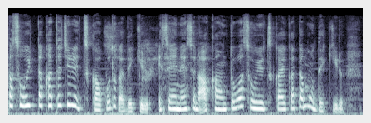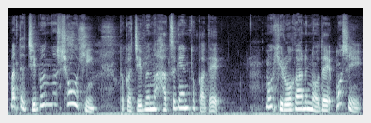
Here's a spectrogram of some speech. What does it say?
ぱそういった形で使うことができる。SNS のアカウントはそういう使い方もできる。また自分の商品とか自分の発言とかでも広がるのでもし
